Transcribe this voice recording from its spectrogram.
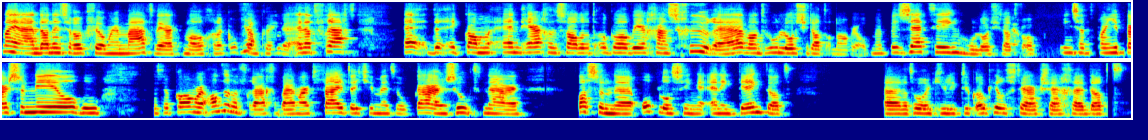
nou ja, en dan is er ook veel meer maatwerk mogelijk. Of Ja. dan kun je, en dat vraagt, eh, de, ik kan, en ergens zal het ook wel weer gaan schuren. Hè? Want hoe los je dat dan weer op met bezetting? Hoe los je dat op inzet van je personeel? Hoe, dus er komen weer andere vragen bij. Maar het feit dat je met elkaar zoekt naar passende oplossingen. En ik denk dat, eh, dat hoor ik jullie natuurlijk ook heel sterk zeggen, dat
